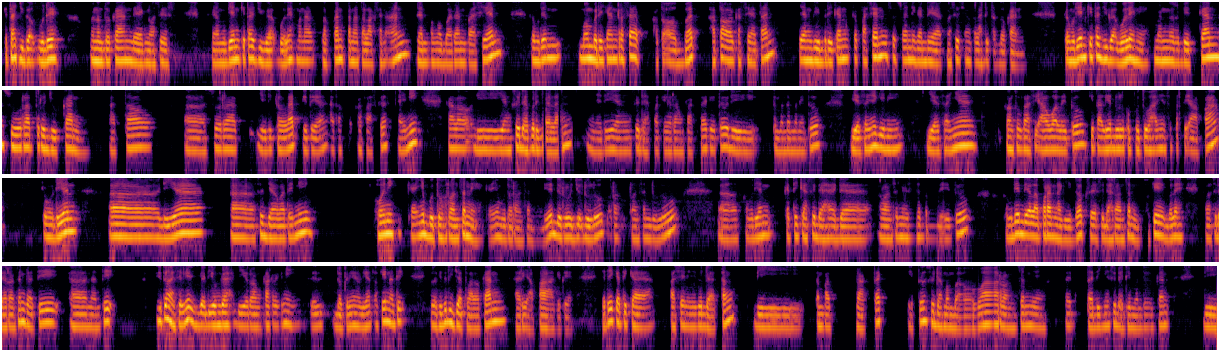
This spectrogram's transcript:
Kita juga boleh menentukan diagnosis. Kemudian kita juga boleh melakukan penata laksanaan dan pengobatan pasien, kemudian memberikan resep atau obat atau alat kesehatan yang diberikan ke pasien sesuai dengan diagnosis yang telah ditentukan. Kemudian kita juga boleh nih menerbitkan surat rujukan atau uh, surat jadi ke lab gitu ya atau ke vaskes. Nah ini kalau di yang sudah berjalan, jadi yang sudah pakai ruang praktek itu di teman-teman itu biasanya gini, biasanya konsultasi awal itu kita lihat dulu kebutuhannya seperti apa, kemudian uh, dia uh, sejawat ini, oh ini kayaknya butuh ronsen nih, kayaknya butuh ronsen. Dia dirujuk dulu, ronsen dulu, uh, kemudian ketika sudah ada ronsennya seperti itu, kemudian dia laporan lagi, dok saya sudah ronsen. Oke, boleh. Kalau sudah ronsen berarti uh, nanti itu hasilnya juga diunggah di ruang praktek ini. Jadi dokternya lihat, oke nanti kalau gitu dijadwalkan hari apa gitu ya. Jadi ketika pasien itu datang di tempat praktek itu sudah membawa ronsen yang tadinya sudah dibentukkan di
